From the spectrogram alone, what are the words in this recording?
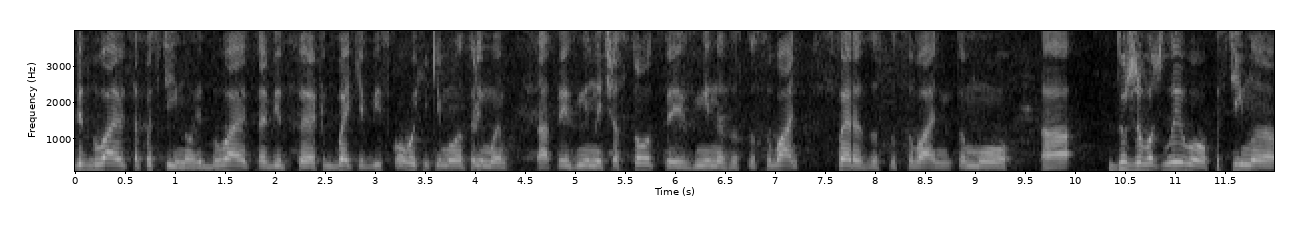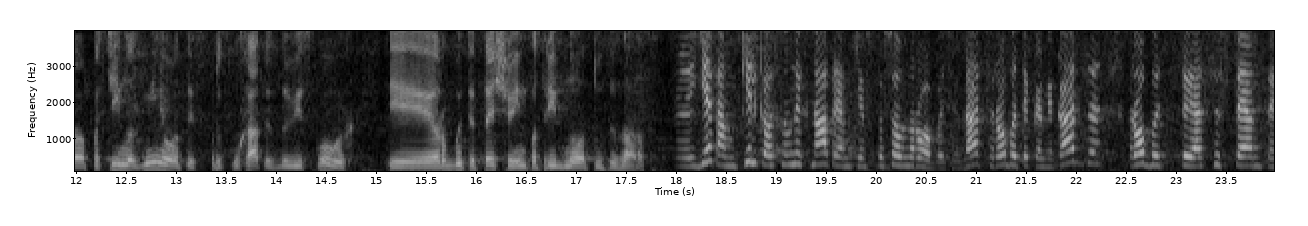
відбуваються постійно. Відбуваються від е, фідбеків військових, які ми отримуємо. А це і зміни частот, це і зміни застосувань, сфери застосувань. Тому е, дуже важливо постійно, постійно змінюватись, прислухатись до військових і робити те, що їм потрібно тут і зараз. Е, Є там кілька основних напрямків стосовно роботів. Да? Це роботи камікадзе, роботи асистенти,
